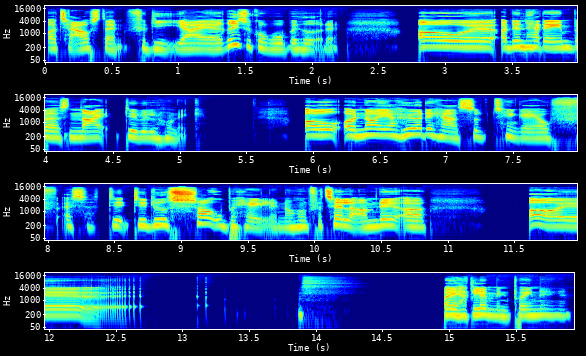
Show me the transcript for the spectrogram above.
og tage afstand, fordi jeg er i risikogruppe, hedder det. Og, øh, og den her dame bare sådan, nej, det vil hun ikke. Og, og når jeg hører det her, så tænker jeg jo, altså, det, det lyder så ubehageligt, når hun fortæller om det, og, og, øh, og jeg har glemt min pointe igen.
